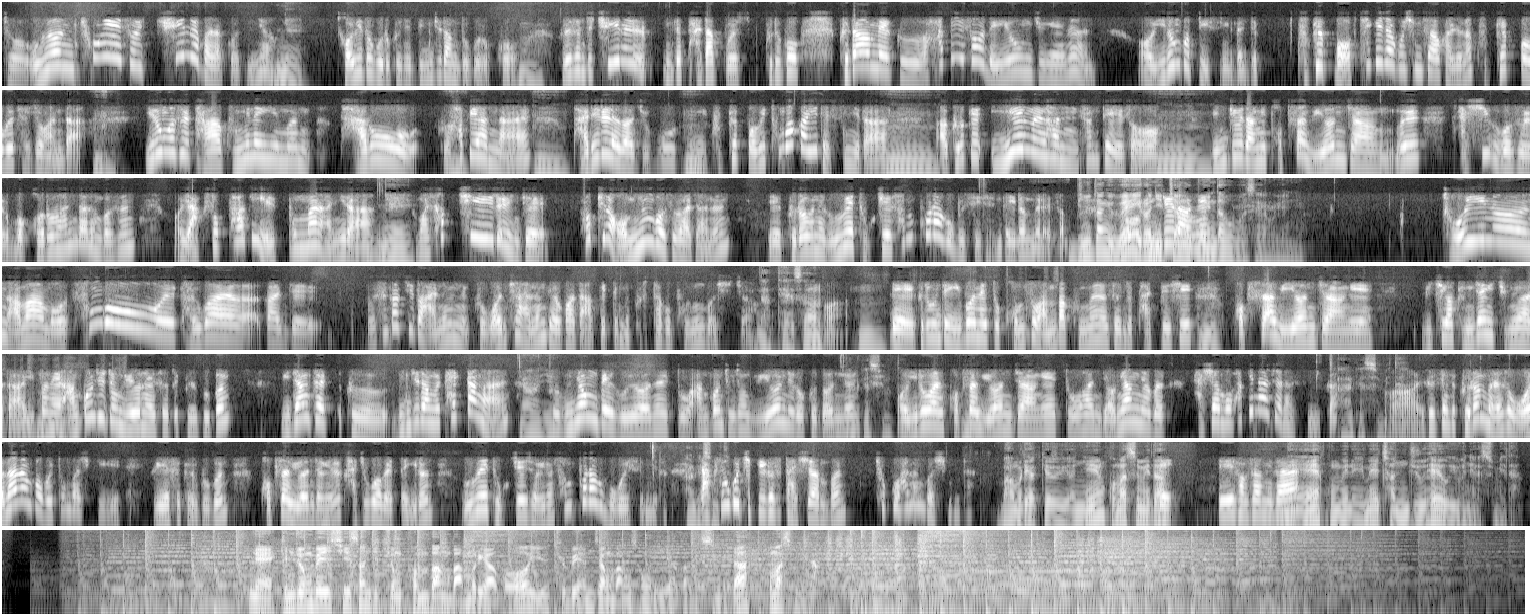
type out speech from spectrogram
저 의원총회에서 추인을 받았거든요. 예. 저희도 그렇고 이제 민주당도 그렇고 음. 그래서 이제 추인을 이제 받았고요. 그리고 그 다음에 그 합의서 내용 중에는 어 이런 것도 있습니다. 이제 국회법 체계자구 심사와 관련한 국회법을 개정한다. 음. 이런 것을 다 국민의힘은 바로 그 음. 합의한 날 음. 발의를 해가지고 음. 이 국회법이 통과까지 됐습니다. 음. 아 그렇게 이행을 한 상태에서 음. 민주당이 법사위원장을 다시 그것을 뭐 거론한다는 것은 어, 약속 파기일 뿐만 아니라 예. 정말 협치를 이제 협치는 없는 것으로 하자는 예 그런 의회 독재의 선포라고 볼 수 있습니다. 이런 면에서 민주당이 왜 어, 이런 입장을 보인다고 보세요, 의원님? 저희는 아마 뭐 선거의 결과가 이제 뭐 생각지도 않은 그 원치 않은 결과가 나왔기 때문에 그렇다고 보는 것이죠. 나 대선. 어. 음. 네 그리고 이제 이번에 또 검소 완박 국면에서 이제 봤듯이 네. 법사위원장의 위치가 굉장히 중요하다. 이번에 음. 안건조정위원회에서도 결국은 위장탈 그 민주당을 탈당한 아, 예. 그 민영백 의원을 또 안건조정위원으로 그 넣는. 어, 이러한 법사위원장의 또한 영향력을 다시 한번 확인하지 않았습니까? 알겠습니다. 어, 그래서 그런 면에서 원하는 법을 통과시키기 위해서 결국은 법사위원장을 가지고 가겠다 이런 의회 독재 저희는 선포라고 보고 있습니다. 알겠습니다. 약속을 지키기 위해서 다시 한번 촉구하는 것입니다. 마무리할게요, 의원님. 고맙습니다. 네. 네, 감사합니다. 네, 국민의힘의 전주혜 의원이었습니다. 네, 김종배의 시선 집중 본방 마무리하고 유튜브 연장 방송으로 이어가겠습니다. 고맙습니다.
